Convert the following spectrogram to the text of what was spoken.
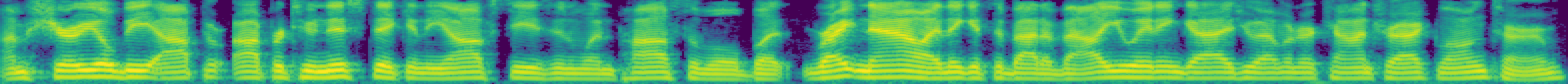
I'm sure you'll be op- opportunistic in the offseason when possible. But right now, I think it's about evaluating guys you have under contract long term.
